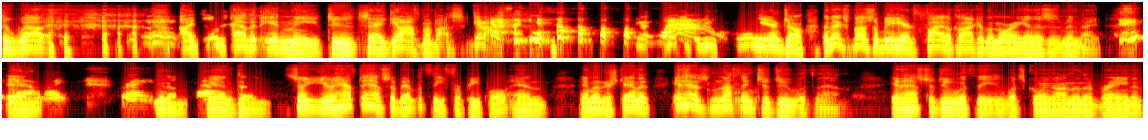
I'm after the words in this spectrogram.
well, I don't have it in me to say, get off my bus, get off. I know. Wow. you can stand here until the next bus will be here at five o'clock in the morning, and this is midnight. yeah, right. Right. You know, Yeah. and uh, so you have to have some empathy for people and and understand that it has nothing to do with them. It has to do with the what's going on in their brain. And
